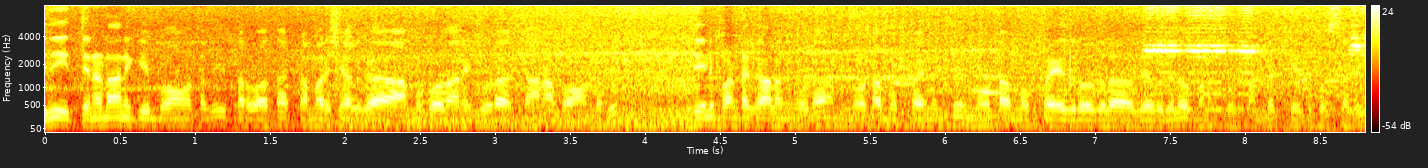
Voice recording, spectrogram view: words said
ఇది తినడానికి బాగుంటుంది తర్వాత కమర్షియల్గా అమ్ముకోవడానికి కూడా చాలా బాగుంటుంది. దీని పంట కాలం కూడా నూట ముప్పై నుంచి నూట ముప్పై ఐదు రోజుల వ్యవధిలో మనకు పంట చేతికి వస్తుంది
